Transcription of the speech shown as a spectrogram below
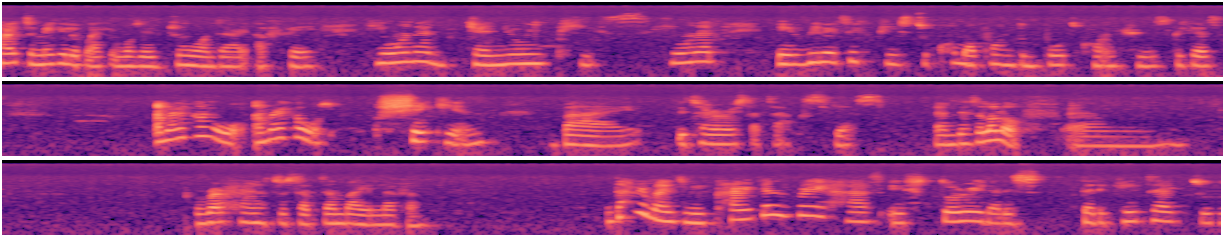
try to make it look like it was a do or die affair. He wanted genuine peace. He wanted a relative peace to come upon the both countries because American America was shaken by the terrorist attacks. Yes, and there's a lot of um, reference to September 11. That reminds me, Karen Kingsbury has a story that is dedicated to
